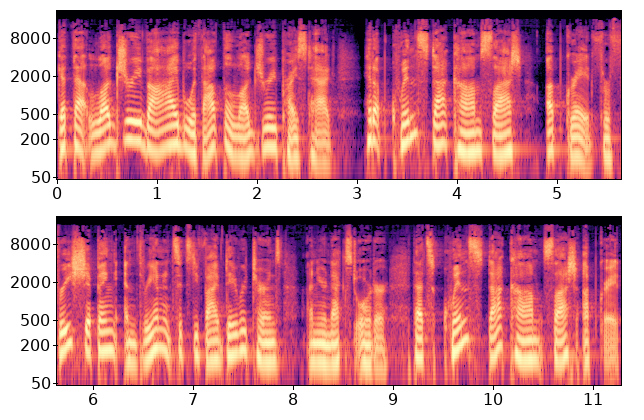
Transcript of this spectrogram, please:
Get that luxury vibe without the luxury price tag. Hit up quince.com slash upgrade for free shipping and 365 day returns on your next order. That's quince.com slash upgrade.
